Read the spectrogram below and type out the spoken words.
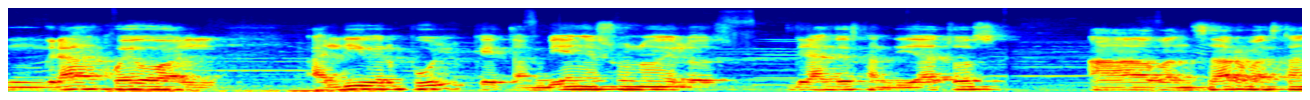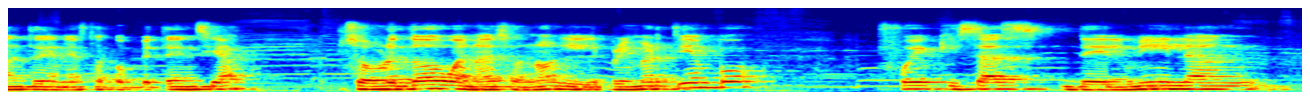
un, gran juego al, al Liverpool, que también es uno de los grandes candidatos a avanzar bastante en esta competencia. Sobre todo, bueno, eso, ¿no? El primer tiempo fue quizás del Milan,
